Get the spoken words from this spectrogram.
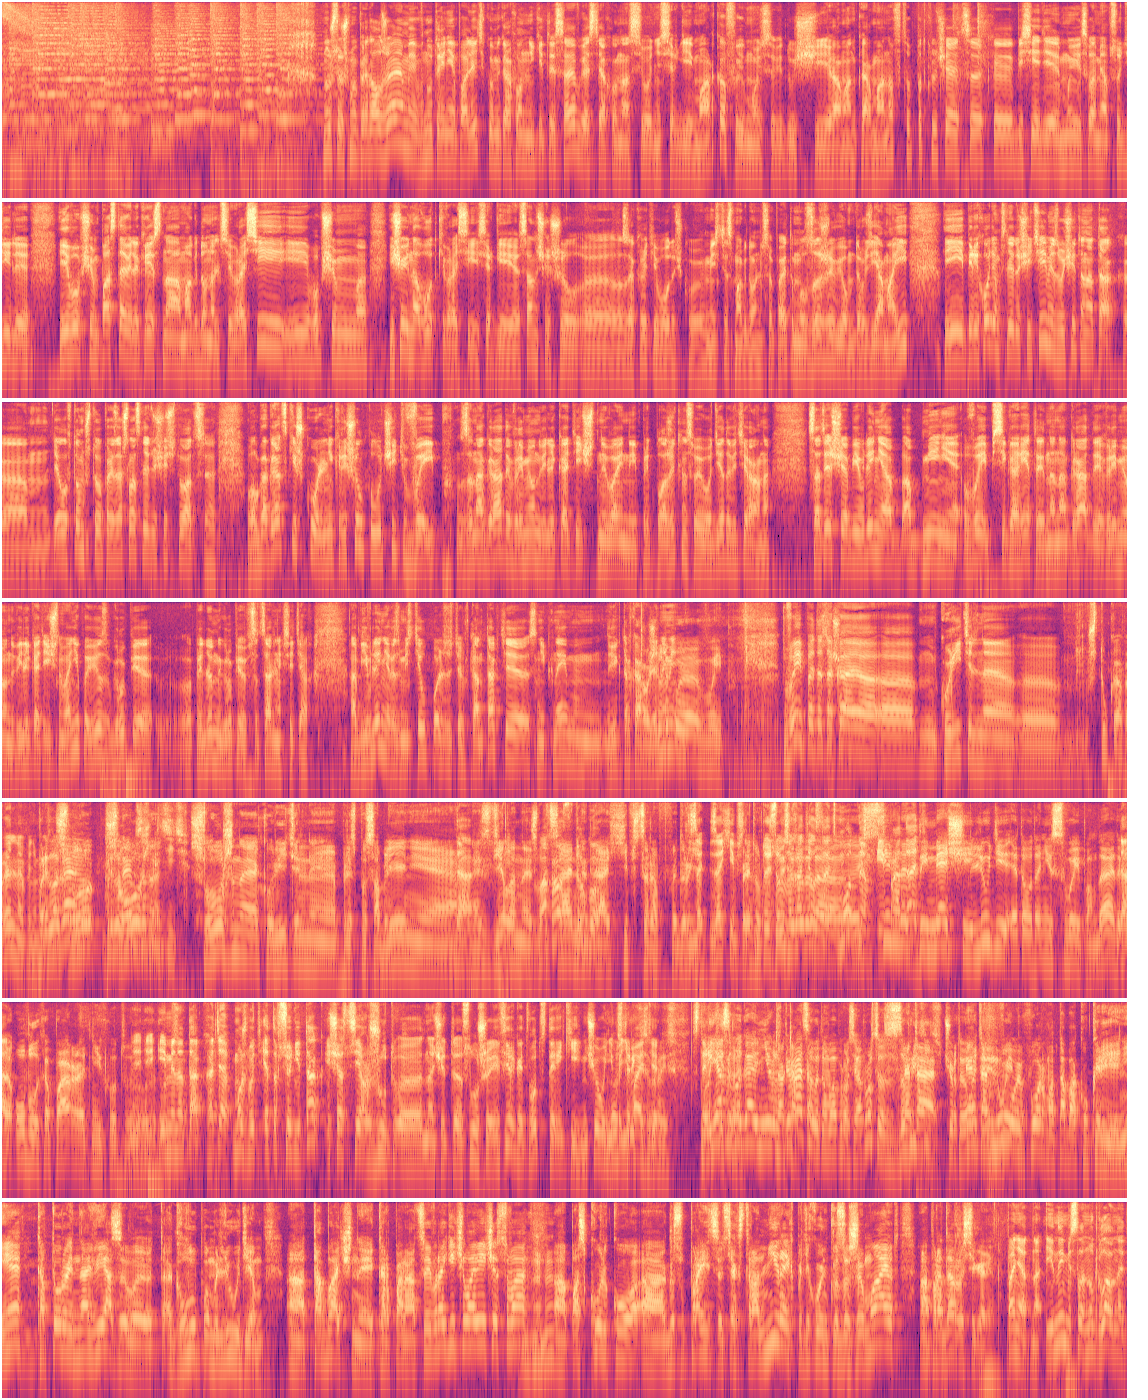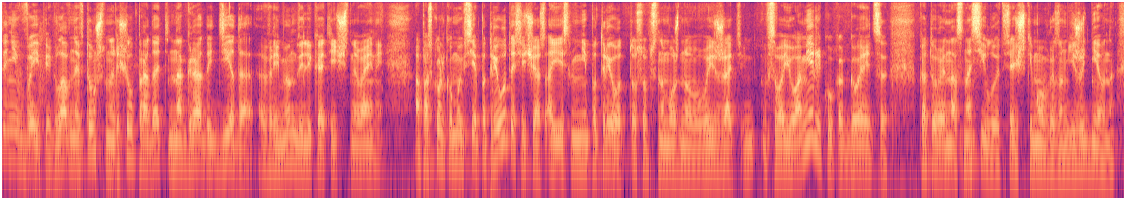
Ну что ж, мы продолжаем. И внутренняя политика. У микрофона Никита Исаев. В гостях у нас сегодня Сергей Марков и мой соведущий Роман Карманов подключается к беседе. Мы с вами обсудили и, в общем, поставили крест на Макдональдсе в России. И, в общем, еще и на водке в России Сергей Александрович решил э, закрыть и водочку вместе с Макдональдсом. Поэтому заживем, друзья мои. И переходим к следующей теме. Звучит она так. Эм, Дело в том, что произошла следующая ситуация. Волгоградский школьник решил получить вейп за награды времен Великой Отечественной войны, предположительно своего деда-ветерана. Соответствующее объявление об обмене вейп-сигареты на награды времен Великой Отечественной войны появилось в группе, в определенной группе в социальных сетях. Объявление разместил пользователь ВКонтакте с никнеймом Виктор Король. Что такое вейп? Вейп – это такая э, курительная э, штука, правильно я понимаю? Предлагаю, Сло- предлагаем сложно- запретить. Сложное курительное приспособление, Да. сделанное Вопрос специально другом. Хипстеров и других. За, за хипстеров. придурков. То есть То он есть вот захотел это, стать э, модным и сильно продать дымящие люди, это вот они с вейпом, да? Это Да. когда облако пара от них. Вот, И- вот это вот Именно всё. так. Хотя, может быть, это все не так, и сейчас все ржут, э, значит, э, слушая эфир, говорят, вот старики, ничего вы не Ну, старики понимаете. Но Старики я собрались. предлагаю не Так, так, разбираться так. в этом вопросе, а просто запретить Это, чертовой это матери новая вейпы. форма табакокурения, которые навязывают глупым людям а, табачные корпорации враги человечества, а, поскольку а, правительства всех стран мира их потихоньку зажимают а, продажу сигарет. Понятно. Иными словами, ну, главное это не в вейпе. Главное в том, что он решил продать награды деда времен Великой Отечественной войны. А поскольку мы все патриоты сейчас, а если не патриот, то, собственно, можно выезжать в свою Америку, как говорится, которая нас насилует всяческим образом ежедневно.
